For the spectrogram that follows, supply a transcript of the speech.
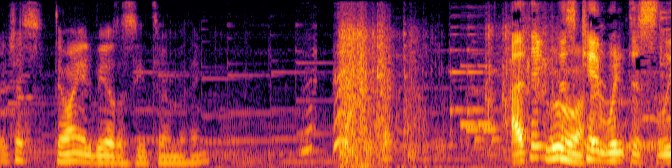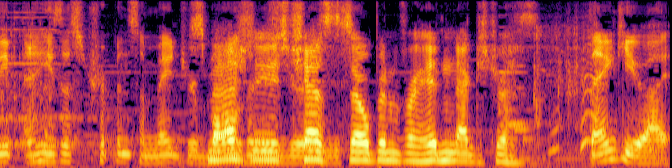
It's just they want you to be able to see through him. I think. I think this kid went to sleep and he's just tripping some major Smash balls his these chests open for hidden extras. Thank you. I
